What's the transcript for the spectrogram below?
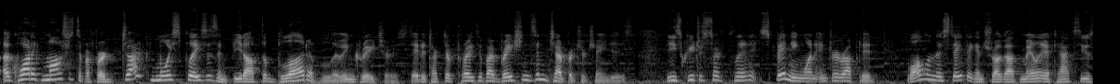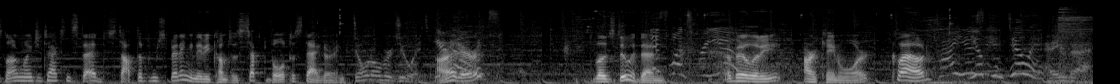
Aquatic monsters that prefer dark, moist places and feed off the blood of living creatures. They detect their prey through vibrations and temperature changes. These creatures start spinning when interrupted. While in this state, they can shrug off melee attacks and use long-range attacks instead. Stop them from spinning and they become susceptible to staggering. Don't overdo it. Alright, Eric. Let's do it then. This one's for you. Ability, Arcane Ward, Cloud, You can do it. Hang back.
